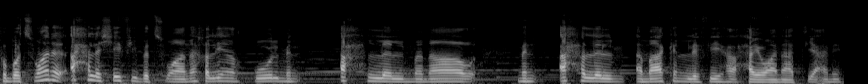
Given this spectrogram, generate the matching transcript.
فبوتسوانا أحلى شيء في بوتسوانا خلينا نقول من أحلى المناظر من أحلى الأماكن اللي فيها حيوانات. يعني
